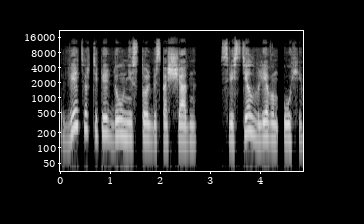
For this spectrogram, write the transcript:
Ветер теперь дул не столь беспощадно, свистел в левом ухе.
